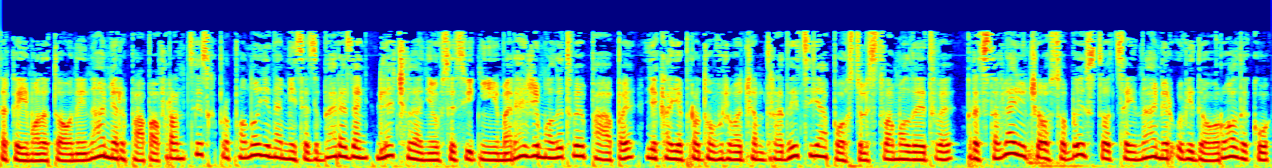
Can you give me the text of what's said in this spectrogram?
Такий молитовний намір папа Франциск пропонує на місяць березень для членів всесвітньої мережі молитви папи, яка є продовжувачем традиції апостольства молитви, представляючи особисто цей намір у відеоролику,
